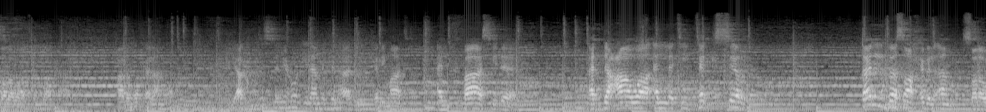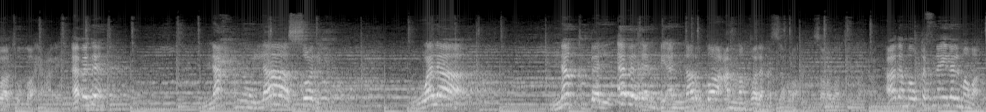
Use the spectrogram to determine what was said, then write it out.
صلوات الله عليه. هذا مو كلامهم إياكم تستمعون إلى مثل هذه الكلمات الفاسدة. الدعاوى التي تكسر قلب صاحب الأمر صلوات الله عليه. أبدا. نحن لا صلح ولا نقبل أبدا بأن نرضى عمن ظلم الزهراء. صلوات الله عليه. هذا موقفنا إلى الممات.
